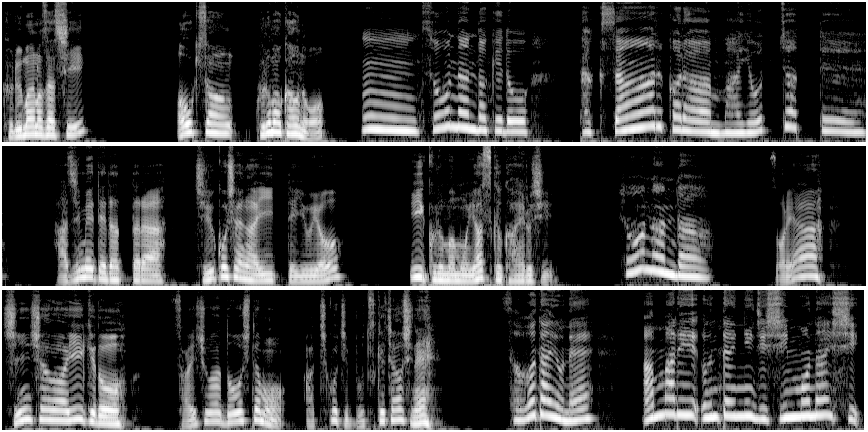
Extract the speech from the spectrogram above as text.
車の雑誌？青木さん、車買うの？うーん、そうなんだけど、たくさんあるから迷っちゃって。初めてだったら中古車がいいって言うよ。いい車も安く買えるし。そうなんだ。そりゃあ、新車はいいけど、最初はどうしてもあちこちぶつけちゃうしね。そうだよね。あんまり運転に自信もないし。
